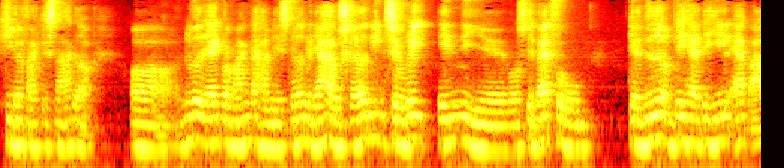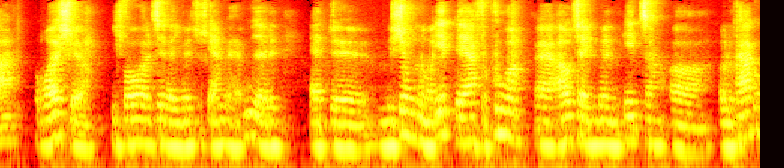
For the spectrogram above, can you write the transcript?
kilder faktisk snakket om. Og nu ved jeg ikke, hvor mange der har læst noget, men jeg har jo skrevet min teori inde i øh, vores debatforum. Kan vide, om det her det hele er bare røgslør i forhold til, hvad Juventus gerne vil have ud af det. At øh, mission nummer et, det er for pur øh, aftalen mellem Inter og, og Lukaku.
